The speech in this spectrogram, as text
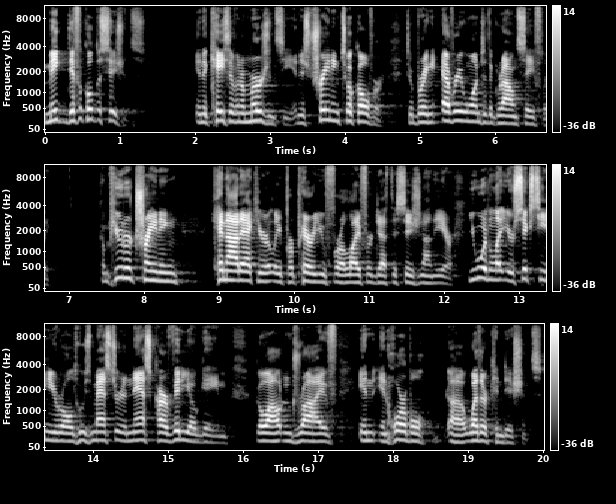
make difficult decisions in the case of an emergency, and his training took over to bring everyone to the ground safely. Computer training cannot accurately prepare you for a life or death decision on the air. You wouldn't let your 16 year old who's mastered a NASCAR video game go out and drive in, in horrible uh, weather conditions.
